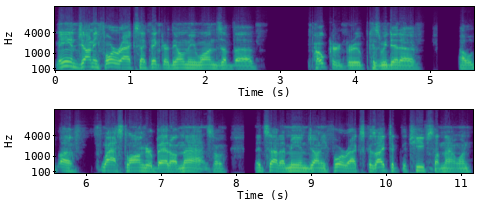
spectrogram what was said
Me and Johnny Forax, I think, are the only ones of the poker group because we did a, a, a last longer bet on that. So it's out of me and Johnny Forax because I took the Chiefs on that one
